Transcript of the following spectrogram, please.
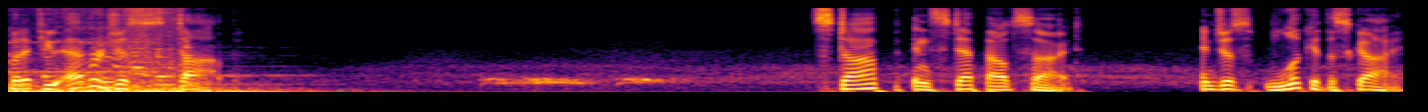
But if you ever just stop, stop and step outside and just look at the sky.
